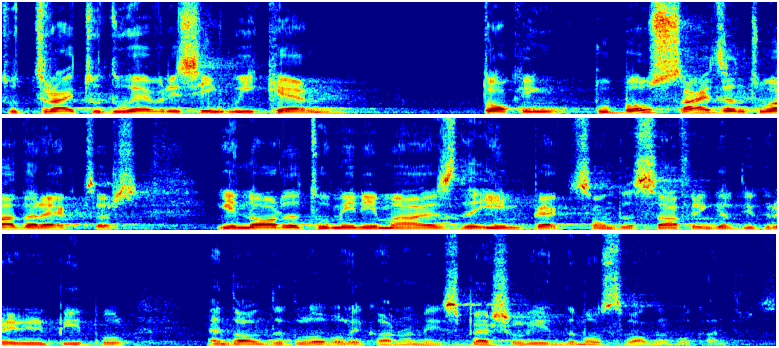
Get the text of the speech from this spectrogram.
to try to do everything we can, talking to both sides and to other actors, in order to minimize the impacts on the suffering of the Ukrainian people and on the global economy, especially in the most vulnerable countries.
